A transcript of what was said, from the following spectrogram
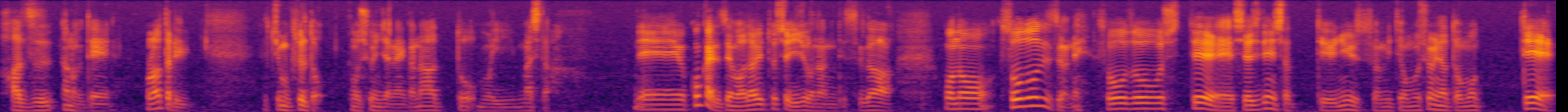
はずなのでこの辺り注目すると面白いんじゃないかなと思いました。で今回ですね話題としては以上なんですがこの想像ですよね。想像をしてシェア自転車っていうニュースを見て面白いなと思って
